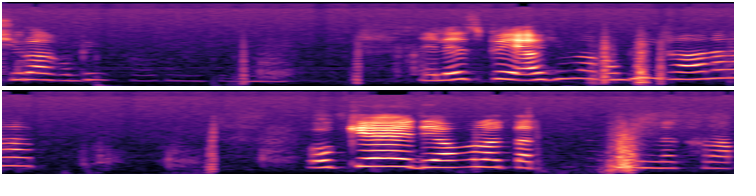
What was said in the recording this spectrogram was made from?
ชิรอดของพี่เขาทำจริงๆ ในเลสเปเอาชิรอดของพี่เขานะครับ โอเค เดี๋ยวเราตัดนะครับ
